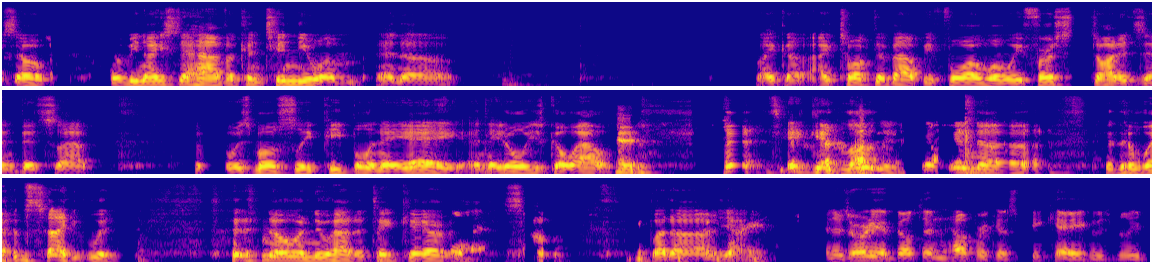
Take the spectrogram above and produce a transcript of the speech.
so it would be nice to have a continuum and uh, like uh, I talked about before when we first started Zen Bitch Slap, it was mostly people in AA and they'd always go out. they'd get loaded and uh, the website would no one knew how to take care of it. So, but uh, yeah, And there's already a built-in helper because PK, who's really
